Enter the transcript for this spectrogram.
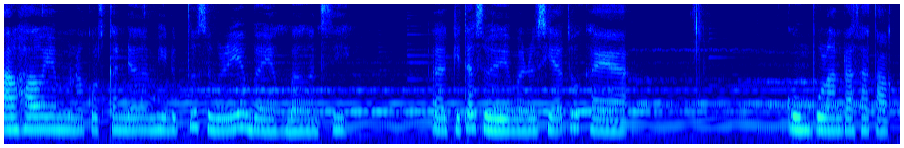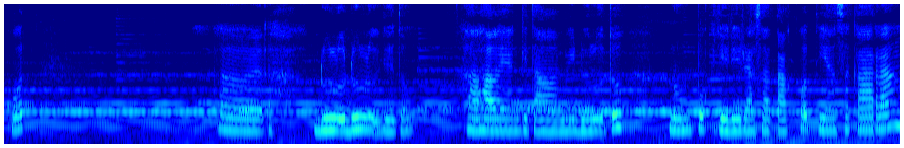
Hal-hal yang menakutkan dalam hidup tuh sebenarnya banyak banget sih. Uh, kita sebagai manusia tuh kayak kumpulan rasa takut uh, dulu-dulu gitu. Hal-hal yang kita alami dulu tuh numpuk jadi rasa takut yang sekarang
